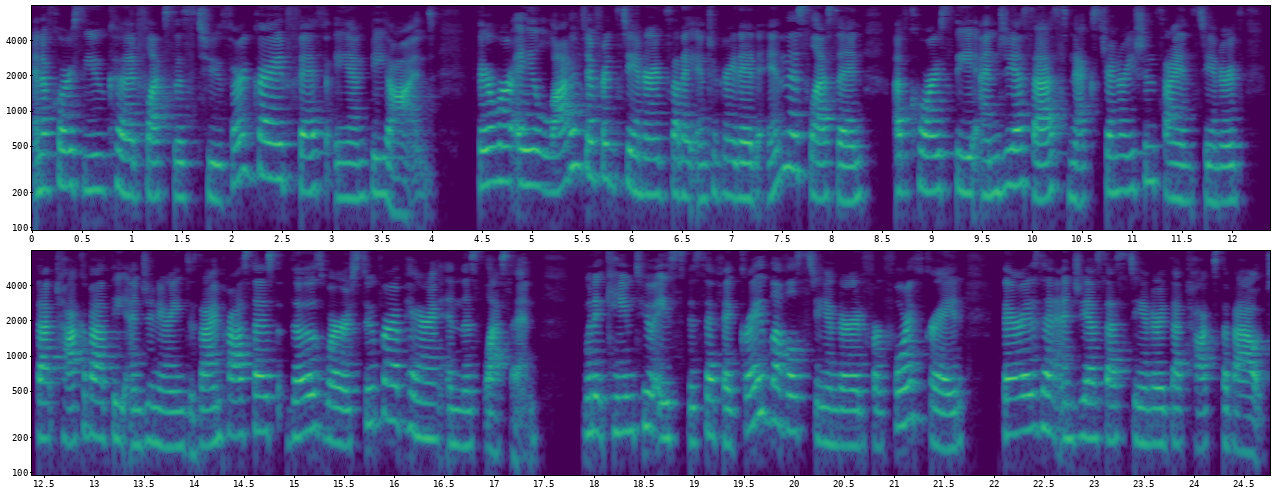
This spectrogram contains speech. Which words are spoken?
and of course, you could flex this to third grade, fifth, and beyond. There were a lot of different standards that I integrated in this lesson. Of course, the NGSS, Next Generation Science Standards, that talk about the engineering design process, those were super apparent in this lesson. When it came to a specific grade level standard for fourth grade, there is an NGSS standard that talks about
